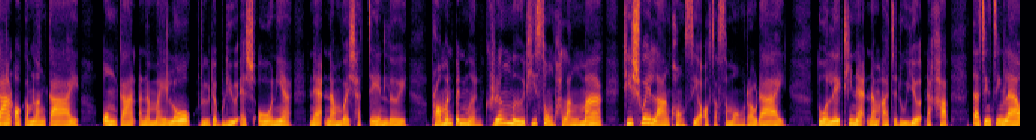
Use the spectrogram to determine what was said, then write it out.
การออกกำลังกาย องค์การอนามัยโลกหรือ WHO เนี่ยแนะนำไว้ชัดเจนเลย เพราะมันเป็นเหมือนเครื่องมือที่ทรงพลังมาก ที่ช่วยล้างของเสียออกจากสมองเราได้ ตัวเลขที่แนะนำอาจจะดูเยอะนะครับ แต่จริง ๆ แล้ว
